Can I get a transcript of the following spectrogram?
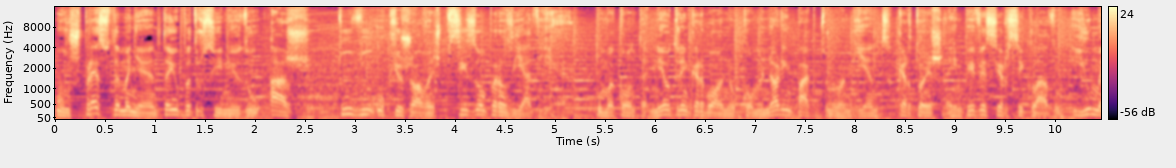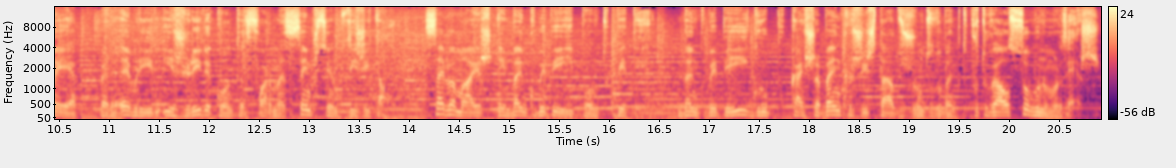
O Expresso da Manhã tem o patrocínio do AGE, tudo o que os jovens precisam para o dia a dia. Uma conta neutra em carbono com menor impacto no ambiente, cartões em PVC reciclado e uma app para abrir e gerir a conta de forma 100% digital. Saiba mais em bancobpi.pt. Banco BPI, Grupo CaixaBank, registado junto do Banco de Portugal, sob o número 10.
